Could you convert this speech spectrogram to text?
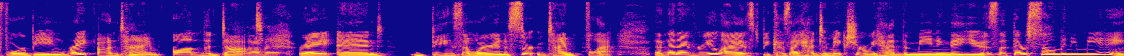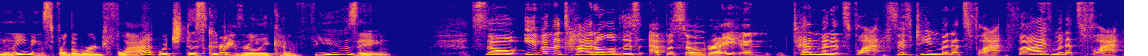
for being right on time, on the dot, love it. right? And being somewhere in a certain time flat. And then I realized because I had to make sure we had the meaning they use that there's so many meaning meanings for the word flat, which this could Crazy. be really confusing. So, even the title of this episode, right? In 10 minutes flat, 15 minutes flat, 5 minutes flat.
